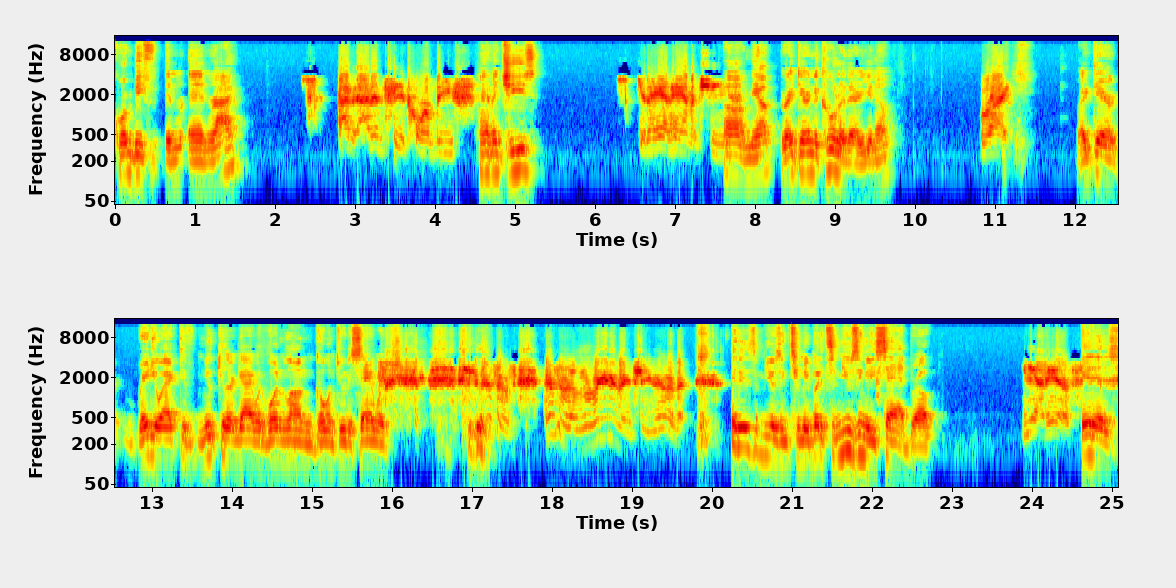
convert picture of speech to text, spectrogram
corned beef and, and rye, I, I didn't see a corned beef. ham and cheese. Yeah, they had ham and cheese. Um, yeah, right there in the cooler there. You know, right. right there, radioactive nuclear guy with one lung going through the sandwich. this is this is amusing to you, isn't it? It is amusing to me, but it's amusingly sad, bro. Yeah, it is. It is.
